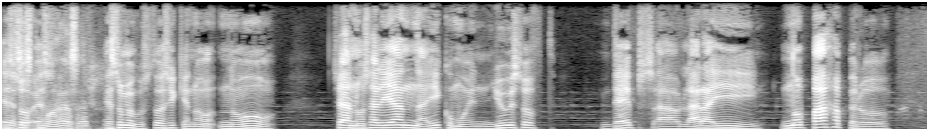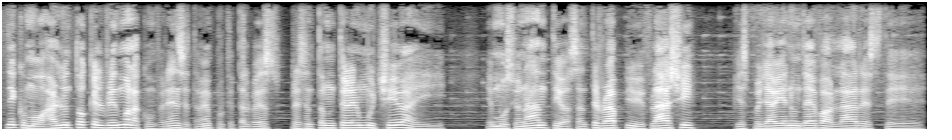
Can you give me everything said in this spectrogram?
Eso, eso, me gustó, así que no, no, o sea, no salían ahí como en Ubisoft Devs a hablar ahí, no paja, pero de como bajarle un toque el ritmo a la conferencia también, porque tal vez presentan un trailer muy chiva y emocionante y bastante rápido y flashy, y después ya viene un dev a hablar este,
